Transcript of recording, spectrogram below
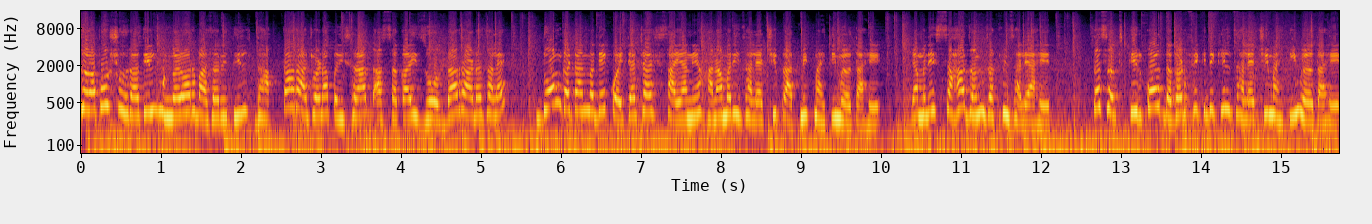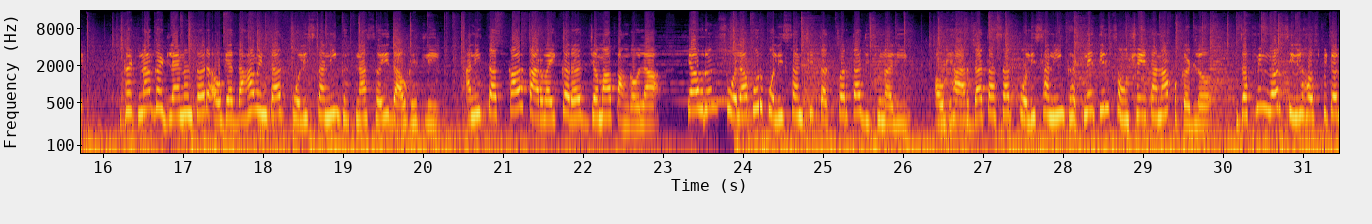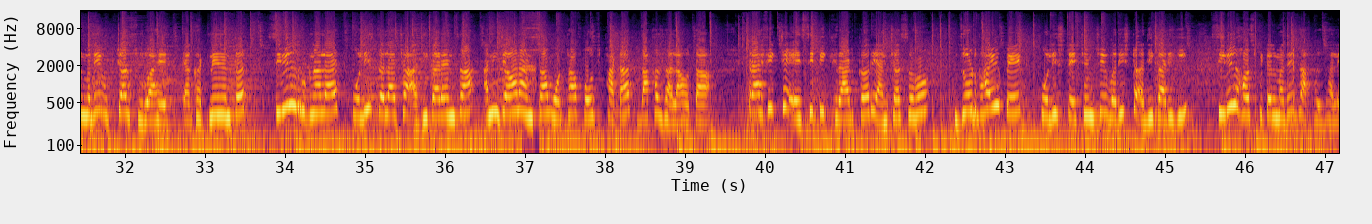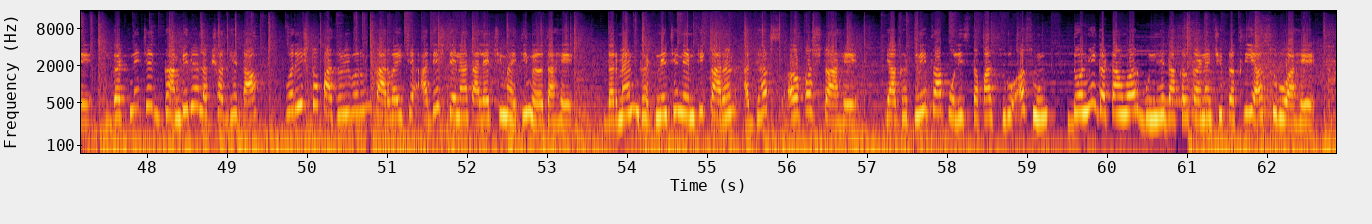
सोलापूर शहरातील मंगळवार बाजार येथील धाकटा राजवाडा परिसरात आज सकाळी जोरदार राडा झालाय. दोन गटांमध्ये कोयत्याच्या सायाने हानामारी झाल्याची प्राथमिक माहिती मिळत आहे. त्यामध्ये सहा जण जखमी झाले आहेत. तसंच किरकोळ दगडफेक देखील झाल्याची माहिती मिळत आहे. घटना घडल्यानंतर अवघ्या दहा मिनिटात पोलिसांनी घटनास्थळी धाव घेतली आणि तत्काळ कारवाई करत जमा पांगवला. त्यावरून सोलापूर पोलिसांची तत्परता दिसून आली. अवघ्या अर्धा तासात पोलिसांनी घटनेतील संशयितांना पकडलं. जखमींवर सिव्हिल हॉस्पिटलमध्ये उपचार सुरू आहेत. या घटनेनंतर सिव्हिल रुग्णालयात पोलीस दलाच्या अधिकाऱ्यांचा आणि जवानांचा मोठा फौज फाटा दाखल झाला होता. ट्रॅफिकचे एसीपी खिराडकर यांच्यासह जोडभावी पेठ पोलीस स्टेशनचे वरिष्ठ अधिकारीही सिव्हिल हॉस्पिटलमध्ये दाखल झाले. घटनेचे गांभीर्य लक्षात घेता वरिष्ठ पातळीवरून कारवाईचे आदेश देण्यात आल्याची माहिती मिळत आहे. दरम्यान घटनेचे नेमके कारण अद्याप अस्पष्ट आहे. या घटनेचा पोलीस तपास सुरू असून दोन्ही गटांवर गुन्हे दाखल करण्याची प्रक्रिया सुरू आहे.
